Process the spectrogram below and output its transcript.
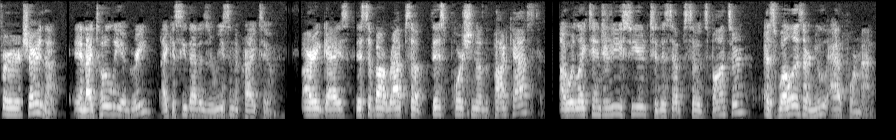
for sharing that. And I totally agree. I can see that as a reason to cry too. All right, guys, this about wraps up this portion of the podcast. I would like to introduce you to this episode's sponsor, as well as our new ad format.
